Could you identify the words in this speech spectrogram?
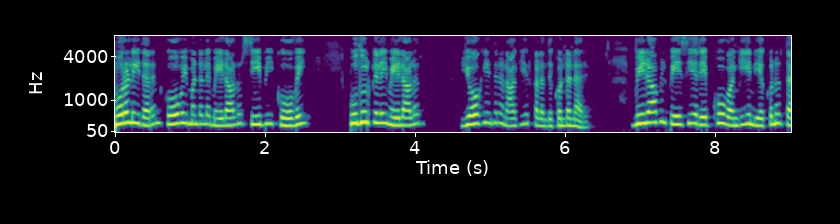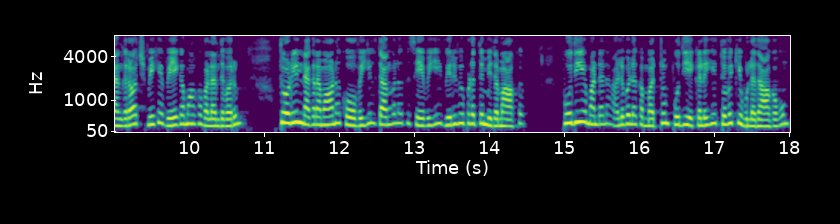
முரளிதரன் கோவை மண்டல மேலாளர் சிபி கோவை புதூர்கிளை மேலாளர் யோகேந்திரன் ஆகியோர் கலந்து கொண்டனர். விழாவில் பேசிய ரெப்கோ வங்கியின் இயக்குநர் தங்கராஜ் மிக வேகமாக வளர்ந்து வரும் தொழில் நகரமான கோவையில் தங்களது சேவையை விரிவுபடுத்தும் விதமாக புதிய மண்டல அலுவலகம் மற்றும் புதிய கிளையை துவக்கியுள்ளதாகவும்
